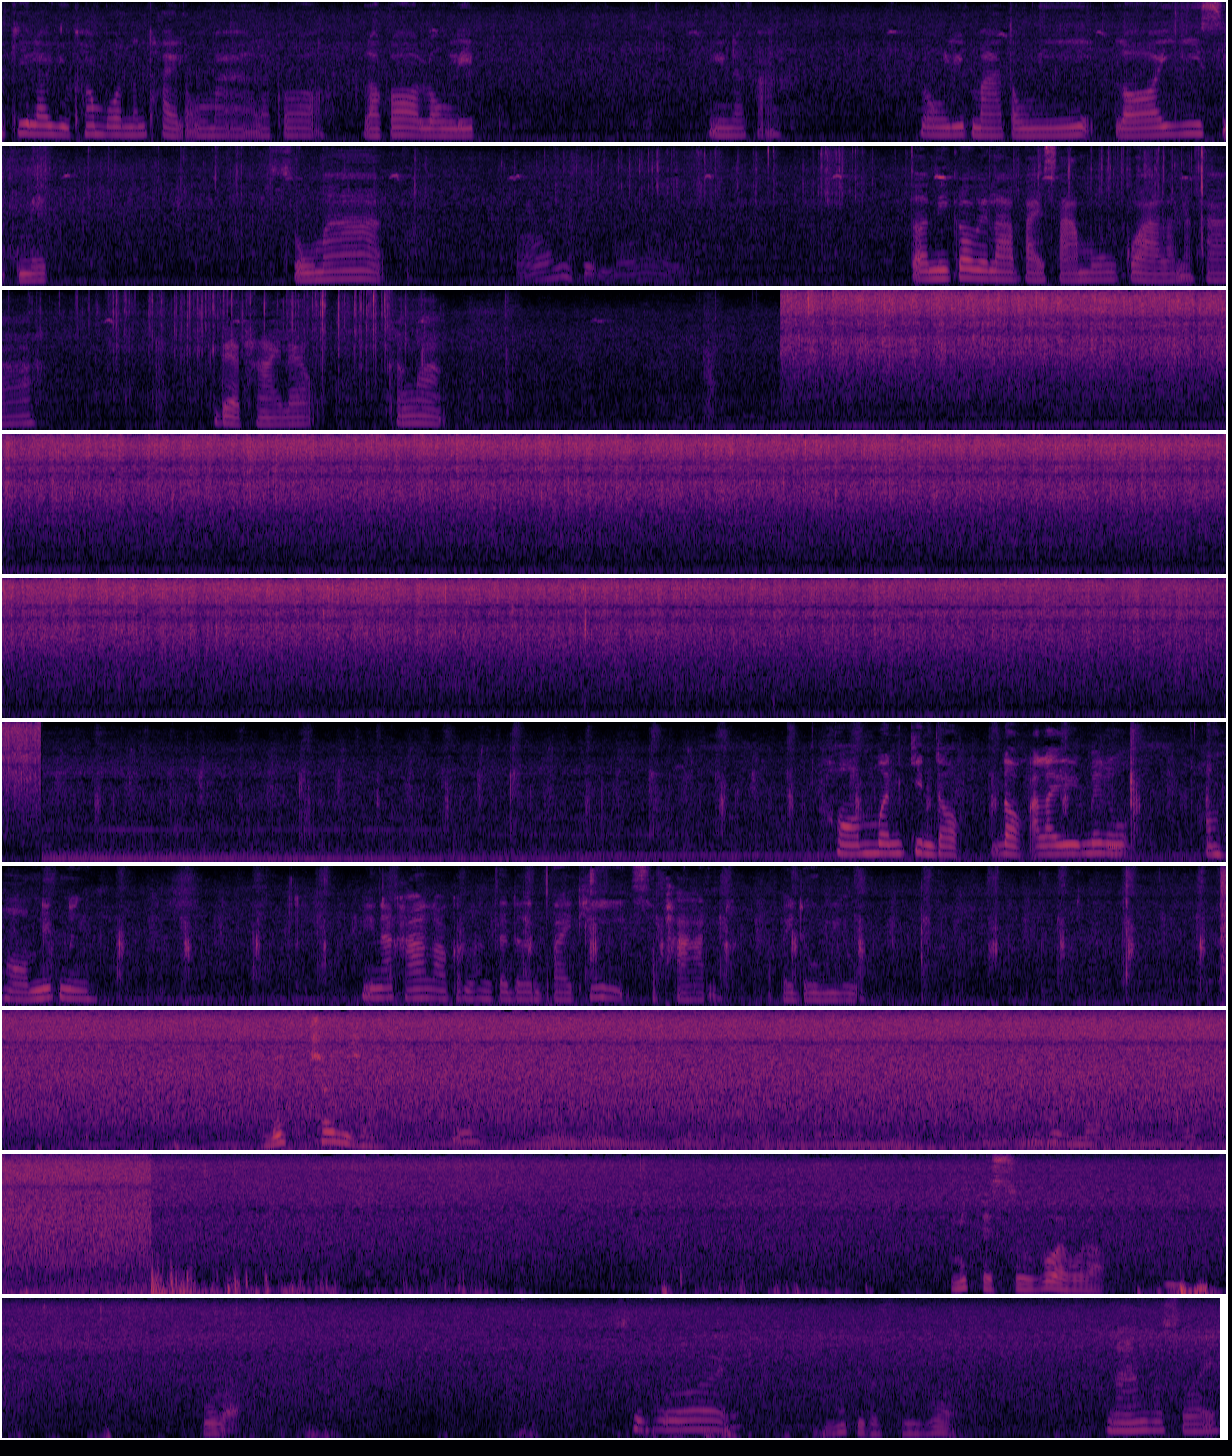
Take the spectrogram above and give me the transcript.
มื่อกี้เราอยู่ข้างบนนั้นถ่ายลงมาแล้วก็เราก็ลงลิฟต์นี่นะคะ ลงลิฟต์มาตรงนี้ร้อยยี่สิบเมตร สูงมากตอนนี้ก็เวลาบ่ายสามโมงกว่าแล้วนะคะ แดดหายแล้วข้างล่าง อมเหมือนกลิ่นดอกดอกอะไรไม่รู้ หอมหอมๆนิดนึง นี่นะคะ เรากำลังจะเดินไปที่สะพานไปดูวิว めっちゃいいじゃん見てすごいほら、 ほら。すごい。見てたすごい。なん。かすごい,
